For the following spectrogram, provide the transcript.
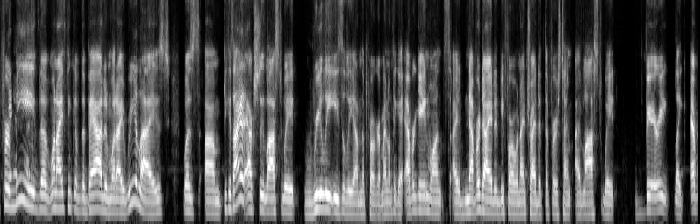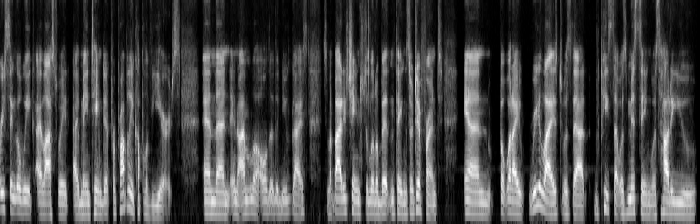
for me, the when I think of the bad and what I realized was um, because I had actually lost weight really easily on the program. I don't think I ever gained once. I've never dieted before when I tried it the first time. I lost weight very like every single week I lost weight. I maintained it for probably a couple of years. And then, you know, I'm a little older than you guys. So my body changed a little bit and things are different. And but what I realized was that the piece that was missing was how do you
